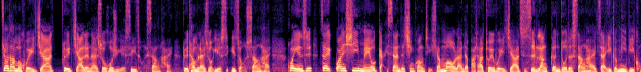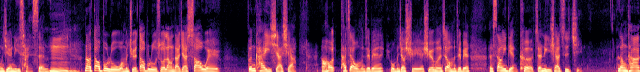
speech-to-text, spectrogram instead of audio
叫他们回家，对家人来说或许也是一种伤害，对他们来说也是一种伤害。换言之，在关系没有改善的情况底下，贸然的把他推回家，只是让更多的伤害在一个密闭空间里产生。嗯，那倒不如我们觉得，倒不如说让大家稍微分开一下下，然后他在我们这边，我们叫学员，学员们在我们这边呃上一点课，整理一下自己。让他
